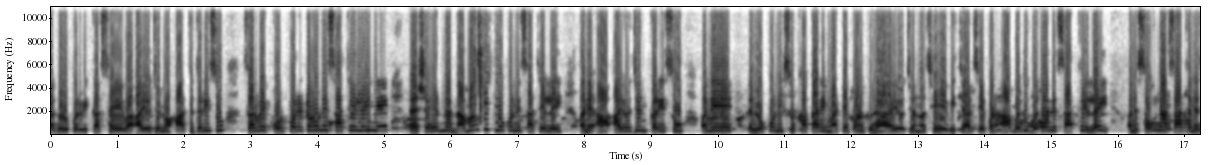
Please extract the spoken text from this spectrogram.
આગળ ઉપર વિકાસ થાય એવા આયોજનો હાથ ધરીશું. સર્વે કોર્પોરેટરોને સાથે લઈને શહેરના નામાંકિત લોકોને સાથે લઈ અને આ આયોજન કરીશું. અને લોકોની સુખાકારી માટે પણ ઘણા આયોજનો છે, એ વિચાર છે, પણ આ બધું બધાને સાથે લઈ અને સૌના સાથ અને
